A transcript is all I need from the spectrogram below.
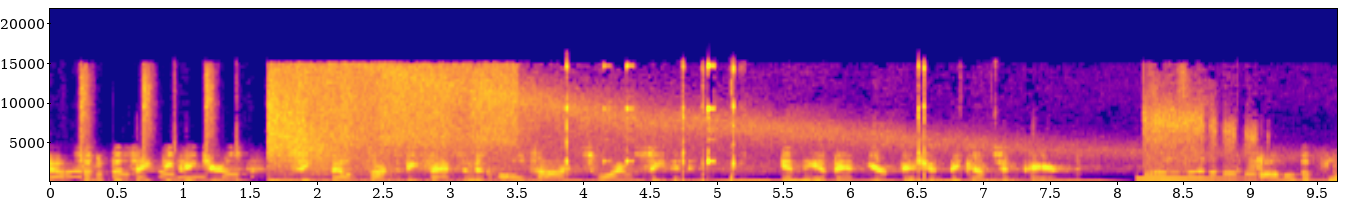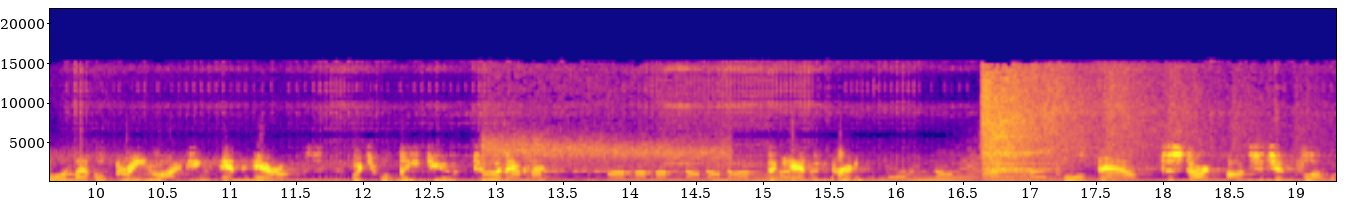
of the safety features, seat belts are to be fastened at all times while seated. In the event your vision becomes impaired, follow the floor level green lighting and arrows, which will lead you to an exit. The cabin pressure. Pull down to start oxygen flow.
